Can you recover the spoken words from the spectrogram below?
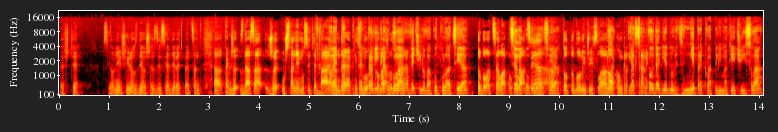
ešte silnejší rozdiel 69%. A, takže zdá sa, že už sa nemusíte báť Ale Andreja Kisku ako vášho bola supera? väčšinová populácia. To bola celá populácia, Celá populácia. a toto boli čísla za konkrétne No, ja strany. povedať jednu vec. Neprekvapili ma tie čísla.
